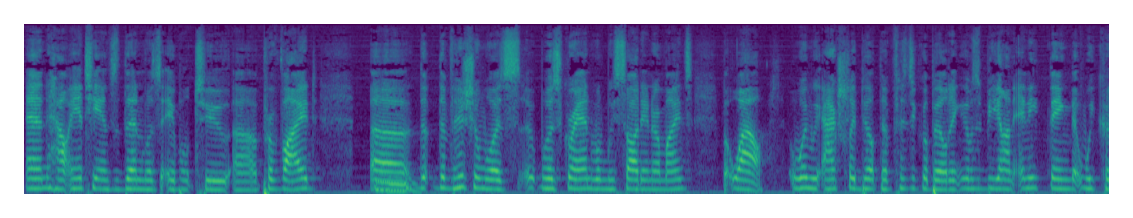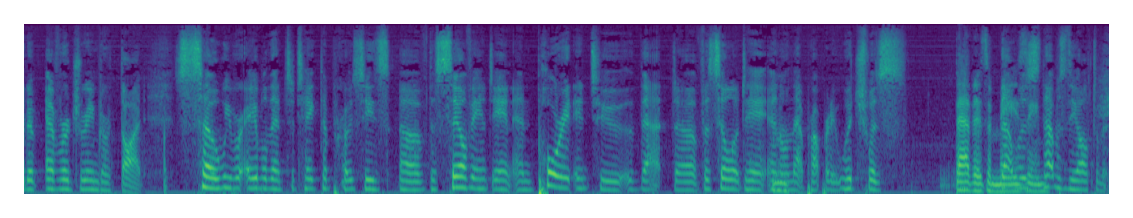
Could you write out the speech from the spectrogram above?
and how Auntie Anne's then was able to uh, provide. Uh, the, the vision was was grand when we saw it in our minds, but wow, when we actually built the physical building, it was beyond anything that we could have ever dreamed or thought. So we were able then to take the proceeds of the sale of Anne and pour it into that uh, facility and on that property, which was That is that amazing. was that was the ultimate.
